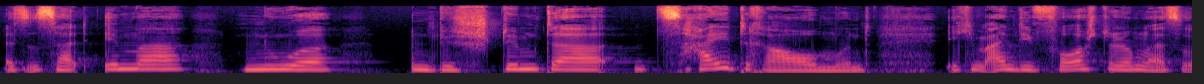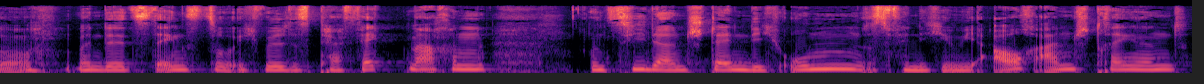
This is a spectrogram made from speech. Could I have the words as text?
Es ist halt immer nur ein bestimmter Zeitraum. Und ich meine, die Vorstellung, also wenn du jetzt denkst, so, ich will das perfekt machen und ziehe dann ständig um, das finde ich irgendwie auch anstrengend.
